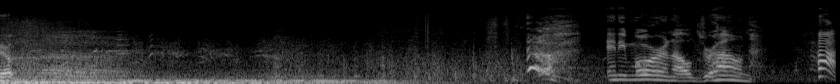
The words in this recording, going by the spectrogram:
Yep. Any more and I'll drown. Ha!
